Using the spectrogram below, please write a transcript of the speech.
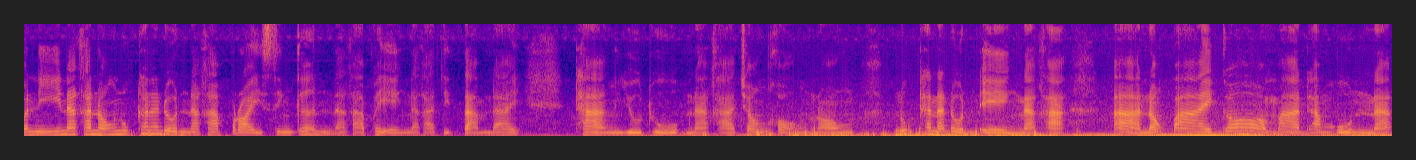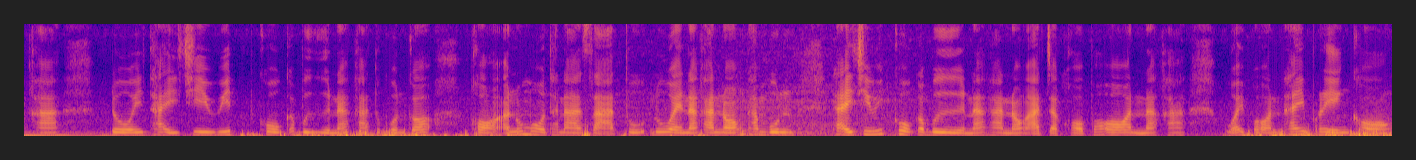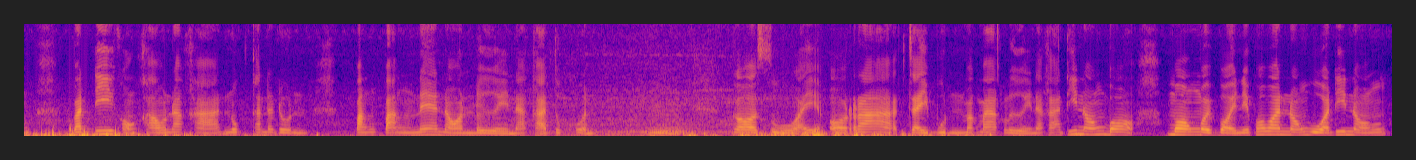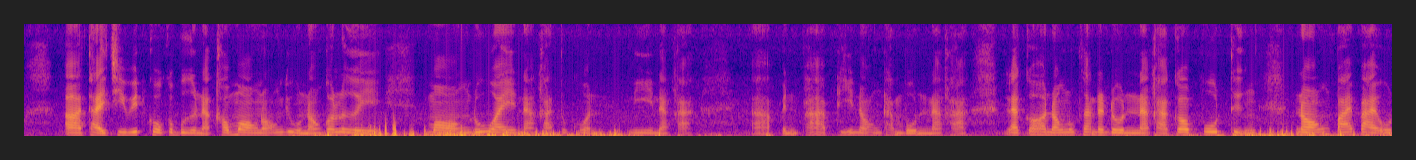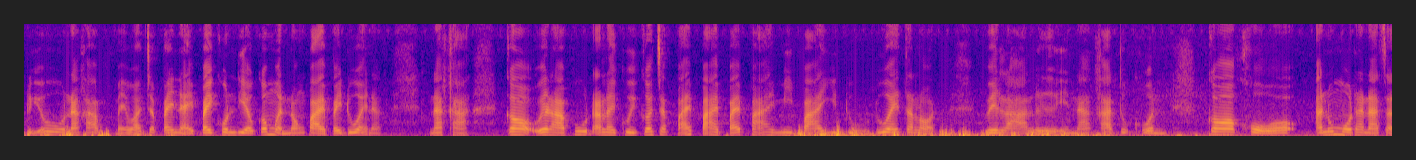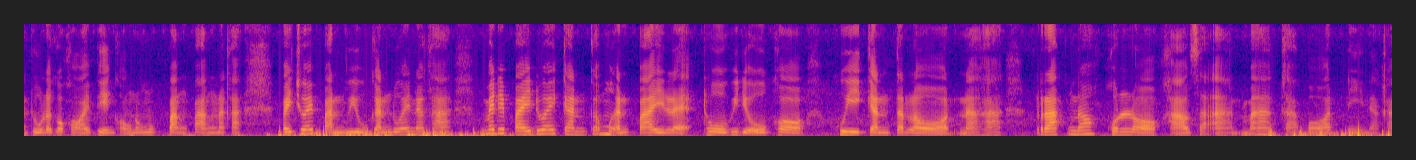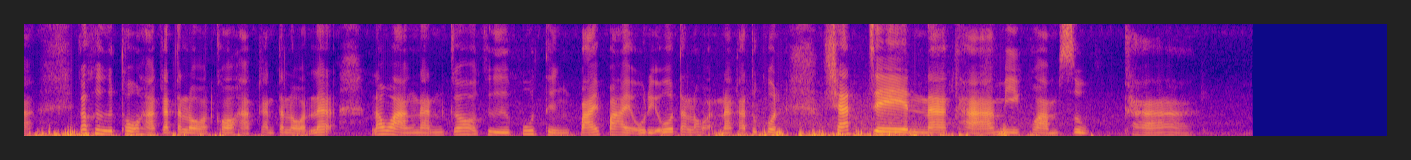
วันนี้นะคะน้องนุกธนดลนะคะ ปล่อยซิงเกิลนะคะ เพลงนะคะติดตามได้ทาง YouTube นะคะ ช่องของน้องนุกธนดลเองนะคะ อ่าน้องปายก็มาทำบุญนะคะ โดยไทยชีวิตโคกระบือนะคะ ทุกคนก็ขออนุโมทนาสาธุด้วยนะคะ น้องทำบุญไทยชีวิตโคกระบือนะคะ น้องอาจจะขอพรนะคะอวยพรให้เพลงของบัดดี้ของเขานะคะ นุกธนดลปังปังๆแน่นอนเลยนะคะ ทุกคน อืม ก็สวยออร่าใจบุญมากๆเลยนะคะ ที่น้องบอมองบ่อยๆเนี่ยเพราะว่าน้องวัวที่น้องอถ่ายชีวิตโคกระบือน่ะเขามองน้องอยู่น้องก็เลยมองด้วยนะคะ ทุกคนนี่นะคะ เป็นภาพที่น้องทำบุญนะคะ แล้วก็น้องนุกธนดลนะคะ ก็พูดถึงน้องปายปายโอริโอนะคะ ไม่ว่าจะไปไหนไปคนเดียวก็เหมือนน้องปายไปด้วยนะนะคะ ก็เวลาพูดอะไรคุยก็จะปายปายปายปายมีปายอยู่ดูด้วยตลอดเวลาเลยนะคะ ทุกคนก็ขออนุโมทนาสาธุแล้วก็ขอให้เพลงของน้องนุกปังๆนะคะ ไปช่วยปั่นวิวกันด้วยนะคะ ไม่ได้ไปด้วยกันก็เหมือนไปแหละโทรวิดีโอคอล คุยกันตลอดนะคะ รักเนาะคนหล่อขาวสะอาดมากค่ะบอสนี่นะคะ ก็คือโทรหากันตลอดคอหากันตลอดและระหว่างนั้นก็คือพูดถึงป้ายปลายโอริโอตลอดนะคะ ทุกคนชัดเจนนะคะมีความสุขค่ะ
